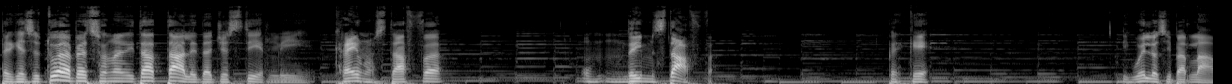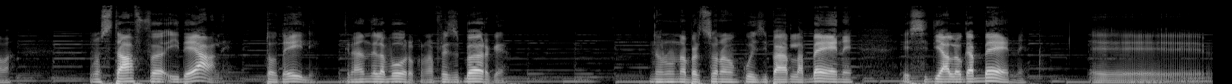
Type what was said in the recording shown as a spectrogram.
Perché se tu hai la personalità tale da gestirli, crei uno staff, un, un dream staff. Perché di quello si parlava. Uno staff ideale. Todd grande lavoro con la Fresburger. Non una persona con cui si parla bene e si dialoga bene. E...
